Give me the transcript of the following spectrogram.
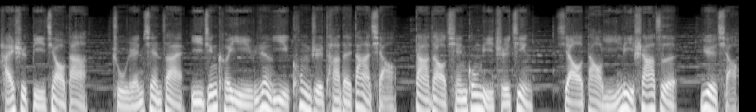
还是比较大。主人现在已经可以任意控制它的大小，大到千公里直径，小到一粒沙子。越小，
